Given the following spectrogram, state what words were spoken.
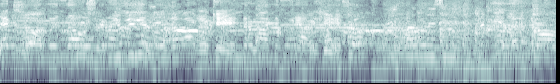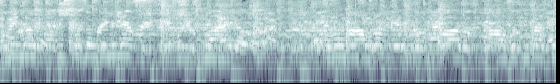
Якщо ви за Україну, давайте тримати порядок. Що знаю. Я запитав, ти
